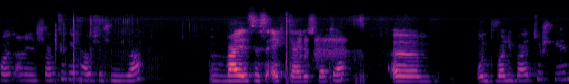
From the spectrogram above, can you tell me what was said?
heute an den Strand zu gehen, habe ich ja schon gesagt. Weil es ist echt geiles Wetter. Ähm, und Volleyball zu spielen.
